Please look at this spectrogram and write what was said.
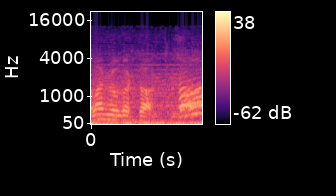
Salam yoldaşlar. Sağ sağ ol,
